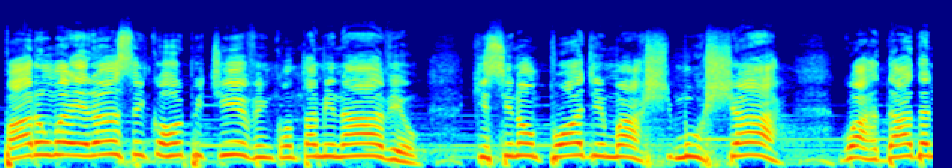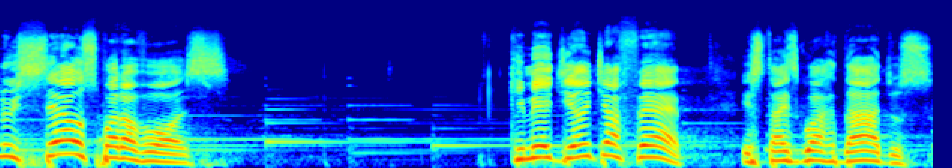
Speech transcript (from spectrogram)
para uma herança incorruptível, incontaminável, que se não pode murchar, guardada nos céus para vós, que mediante a fé estáis guardados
